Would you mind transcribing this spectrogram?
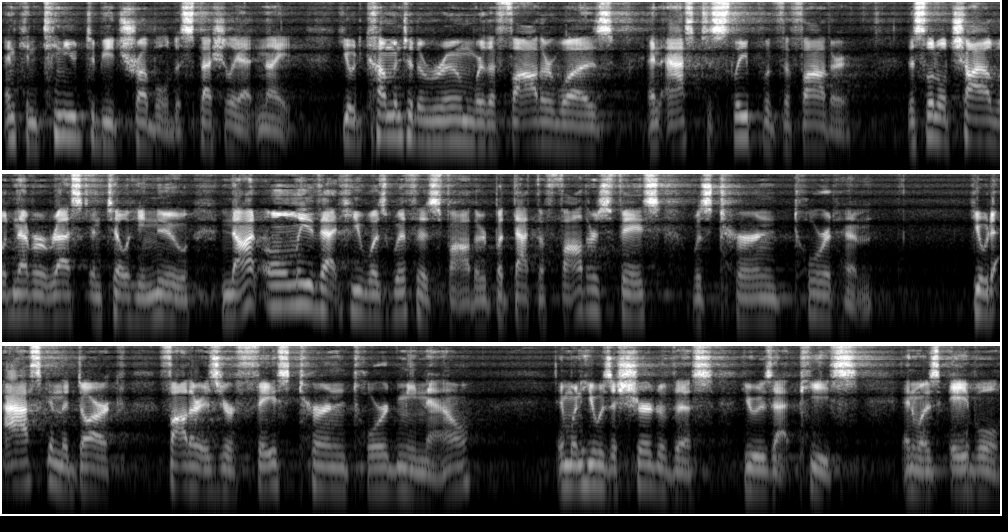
and continued to be troubled, especially at night. He would come into the room where the father was and ask to sleep with the father. This little child would never rest until he knew not only that he was with his father, but that the father's face was turned toward him. He would ask in the dark, Father, is your face turned toward me now? And when he was assured of this, he was at peace and was able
